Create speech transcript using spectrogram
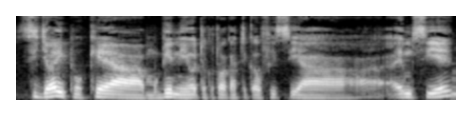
sijawahi pokea mgeni yeyote kutoka katika ofisi ya MCA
